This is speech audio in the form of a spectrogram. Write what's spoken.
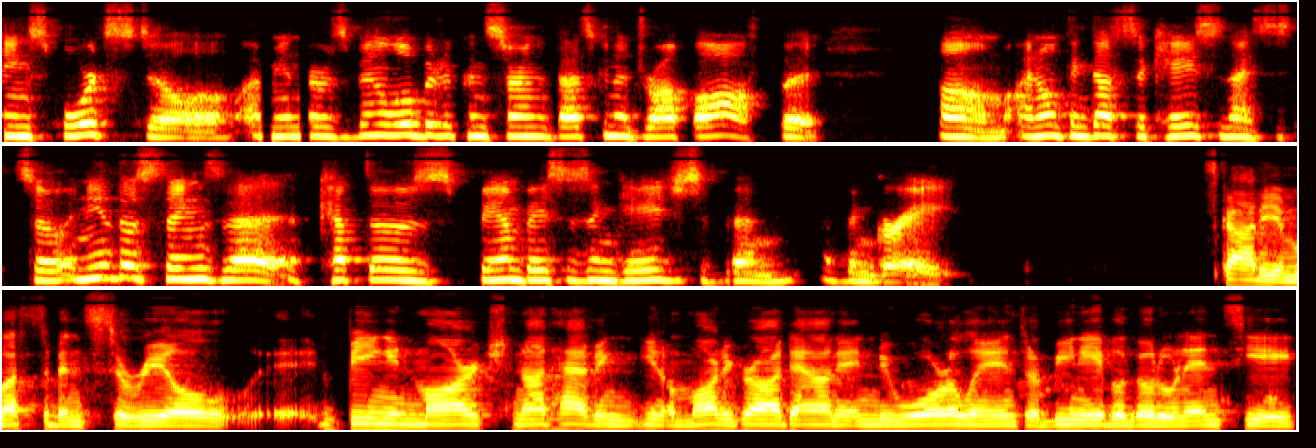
seeing sports still. I mean, there's been a little bit of concern that that's going to drop off, but Um, I don't think that's the case. And I, so any of those things that have kept those fan bases engaged have been, have been great. Scottie, it must have been surreal eh, being in March, not having, you know, Mardi Gras down in New Orleans or being able to go to an NCAA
